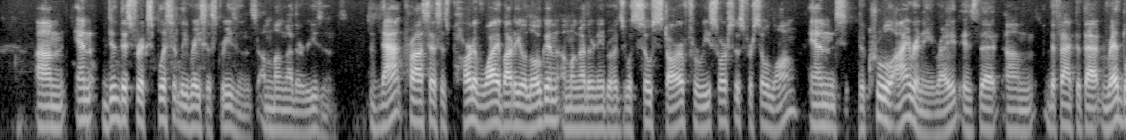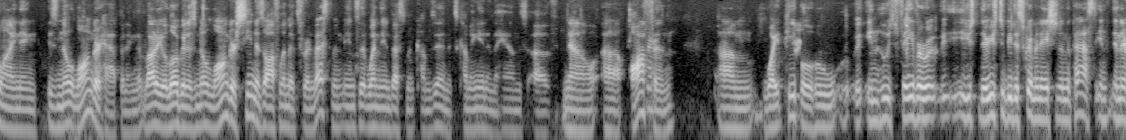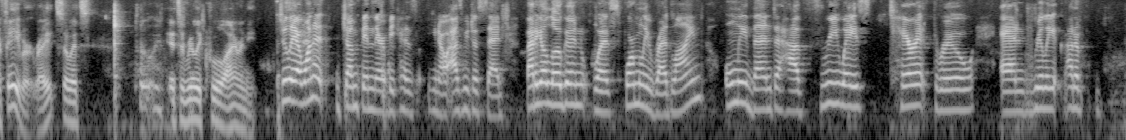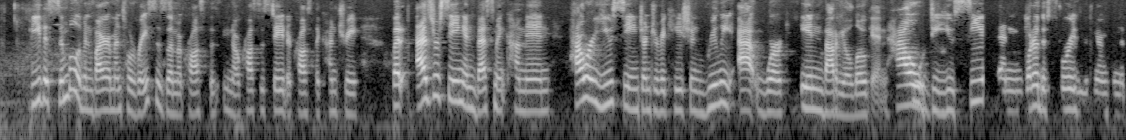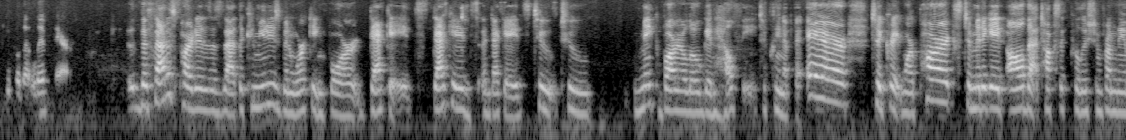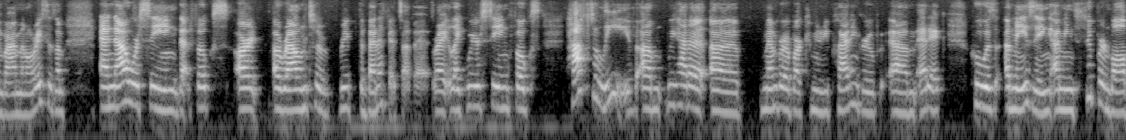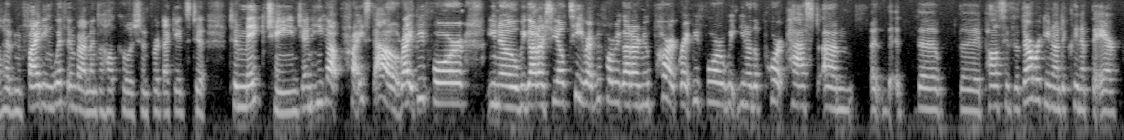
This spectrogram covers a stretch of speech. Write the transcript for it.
um, and did this for explicitly racist reasons, among other reasons that process is part of why Barrio Logan, among other neighborhoods, was so starved for resources for so long. And the cruel irony, right, is that um, the fact that that redlining is no longer happening, that Barrio Logan is no longer seen as off limits for investment, means that when the investment comes in, it's coming in in the hands of now uh, often. Um, white people who, in whose favor, there used to be discrimination in the past in, in their favor, right? So it's, it's a really cruel irony. Julie, I want to jump in there because, you know, as we just said, Barrio Logan was formerly redlined, only then to have freeways tear it through and really kind of be the symbol of environmental racism across the, you know, across the state, across the country. But as you're seeing investment come in, how are you seeing gentrification really at work in Barrio Logan? How hmm. do you see it, and what are the stories you're hearing from the people that live there? The saddest part is is that the community's been working for decades, decades and decades to to make Barrio Logan healthy, to clean up the air, to create more parks, to mitigate all that toxic pollution from the environmental racism. And now we're seeing that folks aren't around to reap the benefits of it, right? Like we're seeing folks have to leave. Um, we had a, a member of our community planning group, um, Eric, who was amazing. I mean, super involved, have been fighting with Environmental Health Coalition for decades to to make change, and he got priced out right before you know we got our CLT, right before we got our new park, right before we you know the port passed um, uh, the, the the policies that they're working on to clean up the air.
